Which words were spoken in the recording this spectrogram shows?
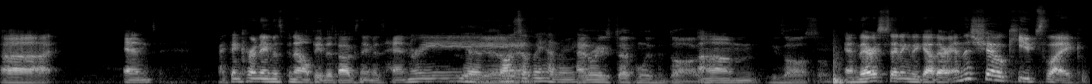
uh and i think her name is penelope the dog's name is henry Yeah, Yeah. dog something Henry. Henry's definitely the dog. um He's awesome. and they're sitting together and this show keeps like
